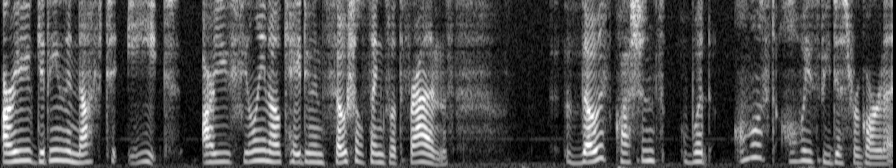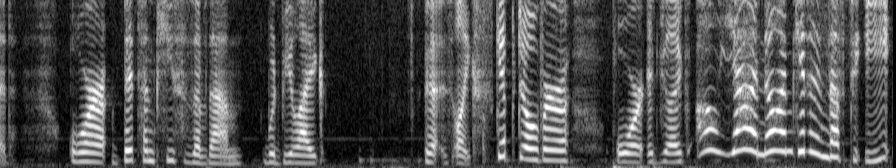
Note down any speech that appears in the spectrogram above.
Are you getting enough to eat? Are you feeling okay doing social things with friends? Those questions would almost always be disregarded or bits and pieces of them would be like like skipped over or it'd be like oh yeah no i'm getting enough to eat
